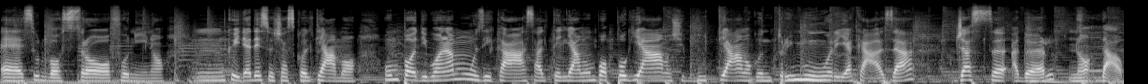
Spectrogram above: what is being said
eh, sul vostro fonino. Mm, quindi adesso ci ascoltiamo un po' di buona musica, saltelliamo un po', poghiamo, ci buttiamo contro i muri a casa. Just a girl, no doubt.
